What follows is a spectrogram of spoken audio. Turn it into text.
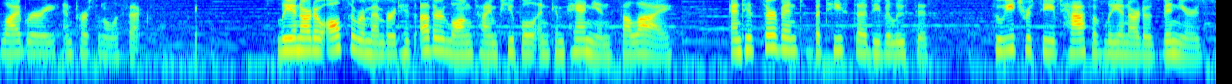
library, and personal effects. Leonardo also remembered his other longtime pupil and companion, Salai, and his servant, Battista di Vilusis, who each received half of Leonardo's vineyards,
